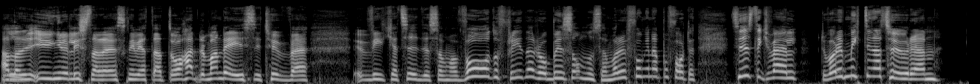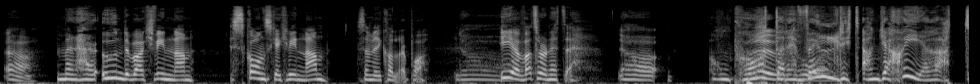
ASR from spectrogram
Alla ni yngre lyssnare ska ni veta att då hade man det i sitt huvud vilka tider som var vad och fredag Robinson och sen var det Fångarna på fortet. Tisdag kväll, då var det mitt i naturen Ja. med den här underbara kvinnan, skånska kvinnan som vi kollade på. Ja. Eva tror hon hette. ja. Hon pratade väldigt engagerat.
